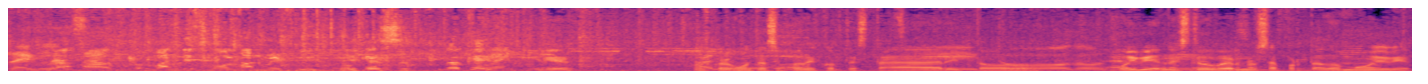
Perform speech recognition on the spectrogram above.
reglas. Uh, uh, one this hold one minute please. Okay. Yes. Ok. Thank you. Nos pregunta si puede contestar y Sí, todo. todo. Muy bien, este Uber nos ha portado muy bien.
